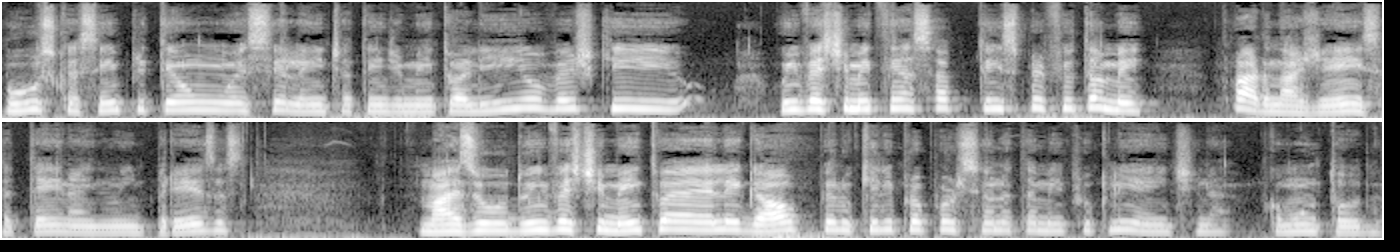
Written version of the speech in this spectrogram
busco, é sempre ter um excelente atendimento ali. E eu vejo que o investimento tem, essa, tem esse perfil também. Claro, na agência, tem, né, em empresas. Mas o do investimento é legal pelo que ele proporciona também para o cliente, né? Como um todo.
